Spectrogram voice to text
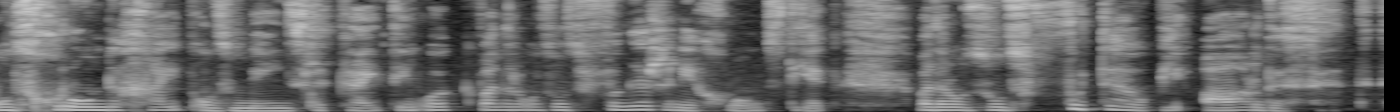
ons grondigheid, ons menslikheid en ook wanneer ons ons vingers in die grond steek, wanneer ons ons voete op die aarde sit.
